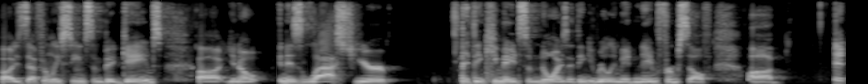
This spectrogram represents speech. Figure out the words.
Uh, he's definitely seen some big games. Uh, you know, in his last year, I think he made some noise. I think he really made a name for himself. Uh, and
